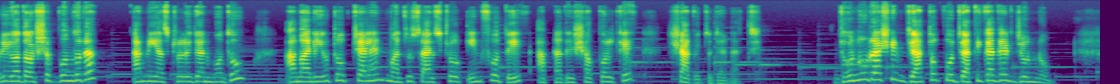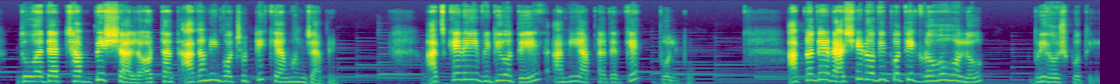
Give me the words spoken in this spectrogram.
প্রিয় দর্শক বন্ধুরা, আমি অ্যাস্ট্রোলজার মধু। আমার ইউটিউব চ্যানেল মধুস অ্যাস্ট্রো ইনফোতে আপনাদের সকলকে স্বাগত জানাচ্ছি। ধনু রাশির জাতক ও জাতিকাদের জন্য দু সাল, অর্থাৎ আগামী বছরটি কেমন যাবে? আজকের এই ভিডিওতে আমি আপনাদেরকে বলব। আপনাদের রাশির অধিপতি গ্রহ হলো বৃহস্পতি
